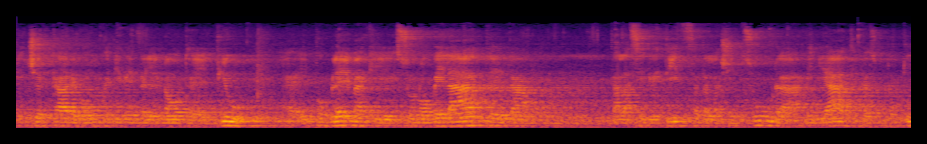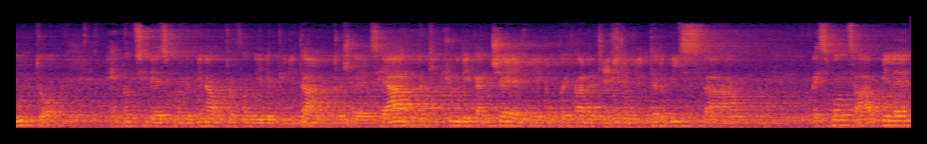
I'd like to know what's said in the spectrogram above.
e cercare comunque di renderle note ai più. Eh, il problema è che sono velate da, dalla segretezza, dalla censura mediatica soprattutto e non si riescono nemmeno a approfondire più di tanto, cioè se ARP ti chiude i cancelli e non puoi fare nemmeno un'intervista responsabile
